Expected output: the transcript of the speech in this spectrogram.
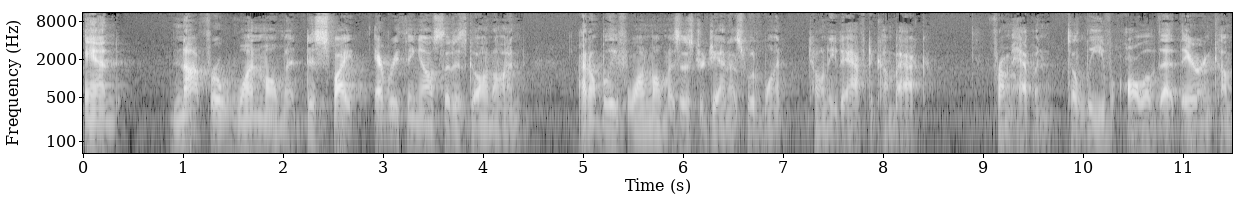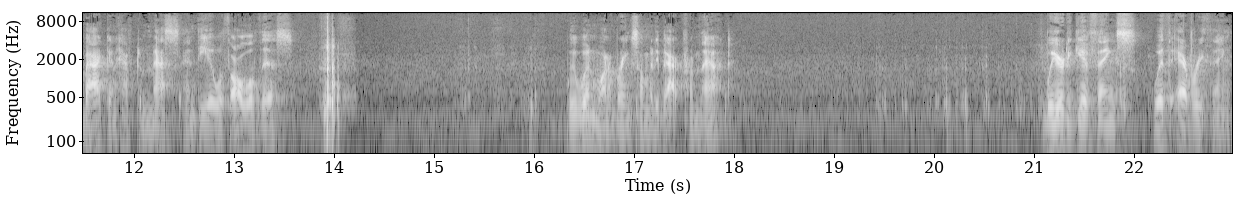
And not for one moment, despite everything else that has gone on, I don't believe for one moment Sister Janice would want Tony to have to come back from heaven, to leave all of that there and come back and have to mess and deal with all of this. We wouldn't want to bring somebody back from that. We are to give thanks with everything,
